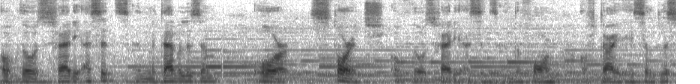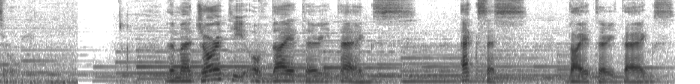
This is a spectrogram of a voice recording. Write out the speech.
of those fatty acids in metabolism or storage of those fatty acids in the form of triacylglycerol. The majority of dietary TAGs access dietary TAGs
